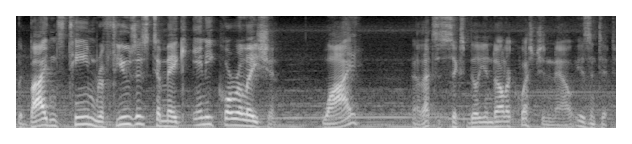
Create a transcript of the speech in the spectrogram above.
But Biden's team refuses to make any correlation. Why? Now that's a $6 billion question now, isn't it?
